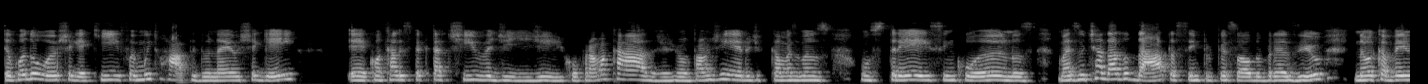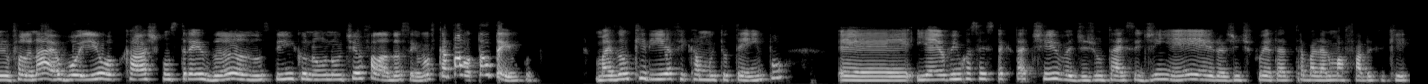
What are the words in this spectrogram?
Então, quando eu cheguei aqui, foi muito rápido, né? Eu cheguei é, com aquela expectativa de, de comprar uma casa, de juntar um dinheiro, de ficar mais ou menos uns três, cinco anos, mas não tinha dado data assim para o pessoal do Brasil. Não acabei falando, ah, eu vou ir, eu vou ficar acho que uns três anos, cinco, não, não tinha falado assim, vou ficar tal, tal tempo. Mas não queria ficar muito tempo. É, e aí eu vim com essa expectativa de juntar esse dinheiro. A gente foi até trabalhar numa fábrica que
